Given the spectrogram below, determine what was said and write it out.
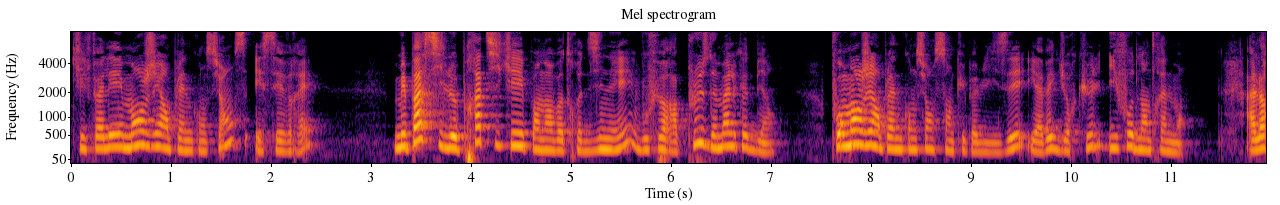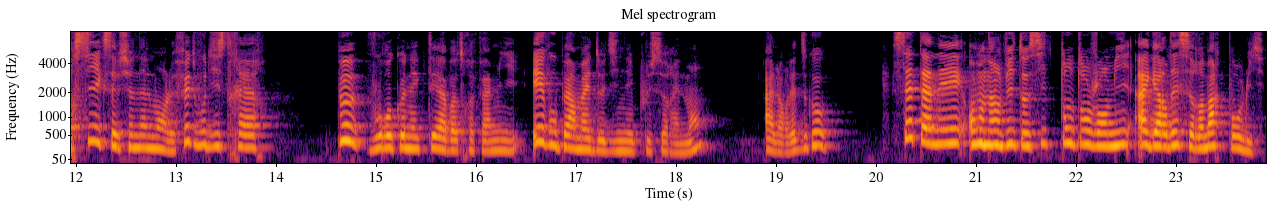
qu'il fallait manger en pleine conscience, et c'est vrai, mais pas si le pratiquer pendant votre dîner vous fera plus de mal que de bien. Pour manger en pleine conscience sans culpabiliser et avec du recul, il faut de l'entraînement. Alors si exceptionnellement le fait de vous distraire vous reconnecter à votre famille et vous permettre de dîner plus sereinement, alors let's go. Cette année, on invite aussi tonton Jean-Mi à garder ses remarques pour lui.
